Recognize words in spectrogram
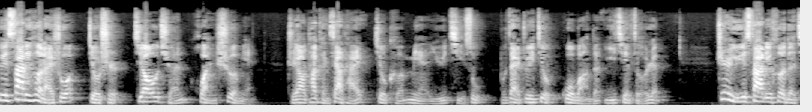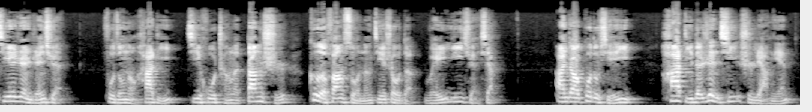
对萨利赫来说，就是交权换赦免，只要他肯下台，就可免于起诉，不再追究过往的一切责任。至于萨利赫的接任人选，副总统哈迪几乎成了当时。各方所能接受的唯一选项。按照过渡协议，哈迪的任期是两年，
